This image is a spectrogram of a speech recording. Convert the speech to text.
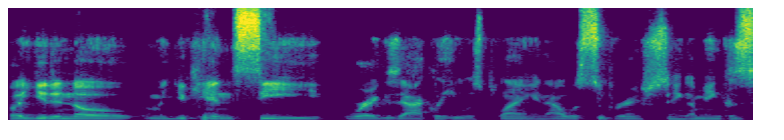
but you didn't know. I mean, you can see where exactly he was playing. And that was super interesting. I mean, cause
